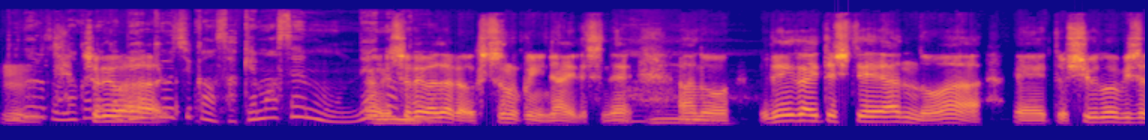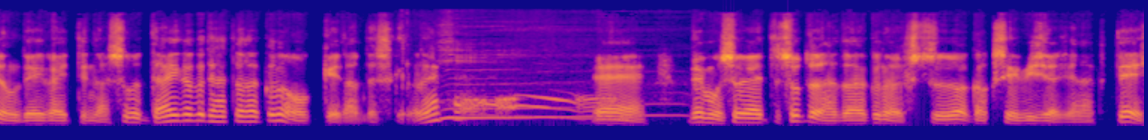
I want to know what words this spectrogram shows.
となるとなかなか勉強時間避けませんもんね。それはだから普通の国ないですね。あの例外としてあるのは、えっ、ー、と就労ビザの例外っていうのはその大学で働くのは OK なんですけどね。えー、でもそうやって外で働くのは普通は学生ビザじゃなくて、うん、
